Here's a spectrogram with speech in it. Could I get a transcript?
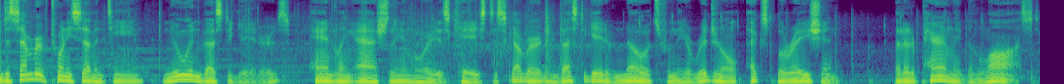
In December of 2017, new investigators handling Ashley and Lauria's case discovered investigative notes from the original exploration that had apparently been lost.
